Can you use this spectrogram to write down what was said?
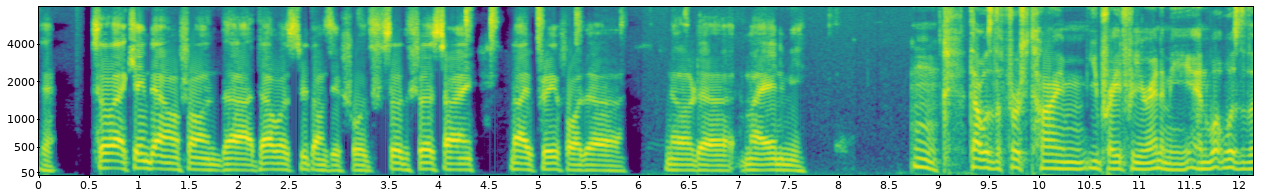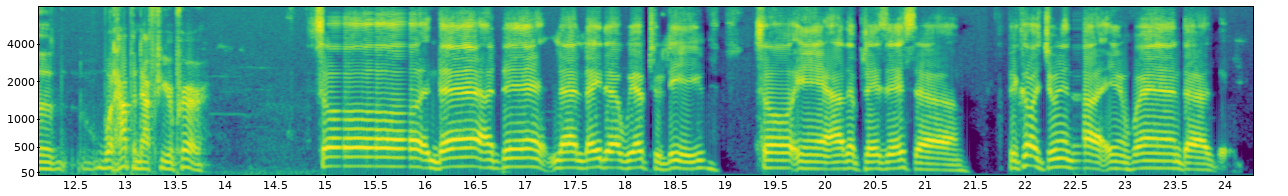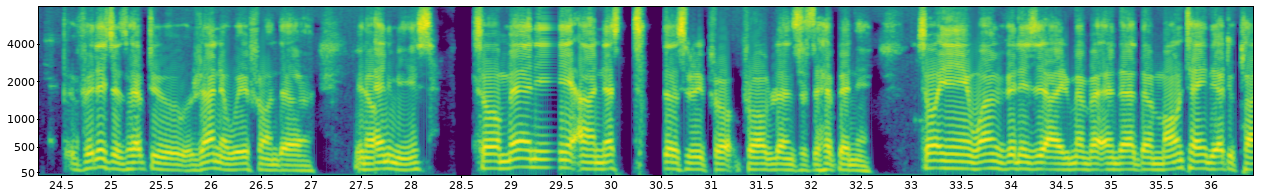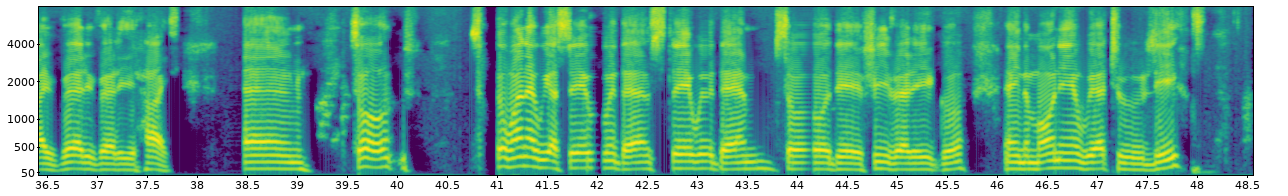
Yeah. So I came down from that. That was 2004. So the first time I prayed for the, you know, the my enemy. Mm, that was the first time you prayed for your enemy. And what was the what happened after your prayer? So then, then later we have to leave. So in other places, uh, because during the when the villagers have to run away from the you know enemies, so many unnecessary pro- problems is happening. So in one village, I remember, and the, the mountain they had to climb very very high, and so so one night we are staying with them, stay with them, so they feel very good. And in the morning we have to leave.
